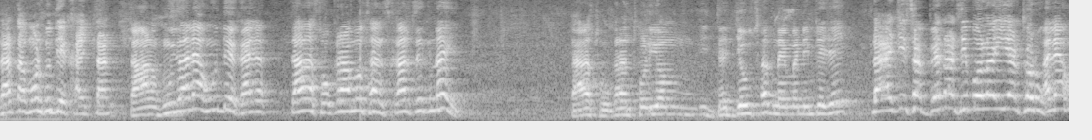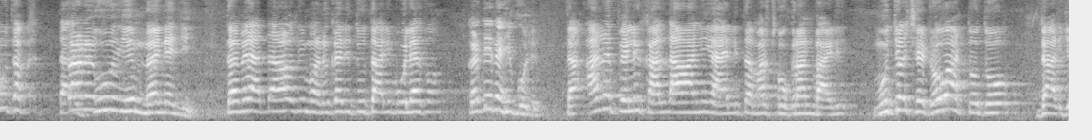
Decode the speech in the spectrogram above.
ના તમને શું દેખાય તાન. તાણ હું જાલે હું દેખાય તારા છોકરામાં સંસ્કાર છે કે નહીં? તારા છોકરાને થોડી આમ ઇજ્જત જેવું છે કે નહીં? મને એમ કે છે દાદાજી સભ્યતાથી બોલો યાર થોડું. અલે હું તા- એમ નહીં જી તમે આ દાડાથી મને કદી તું તારી બોલ્યા છો? કદી નહીં બોલ્યો. તા- અને પેલી કાલ દાવાની આયેલી તમારા છોકરાને બાયલી. હું જો છેઠો વાંચતો હતો ડાળજ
